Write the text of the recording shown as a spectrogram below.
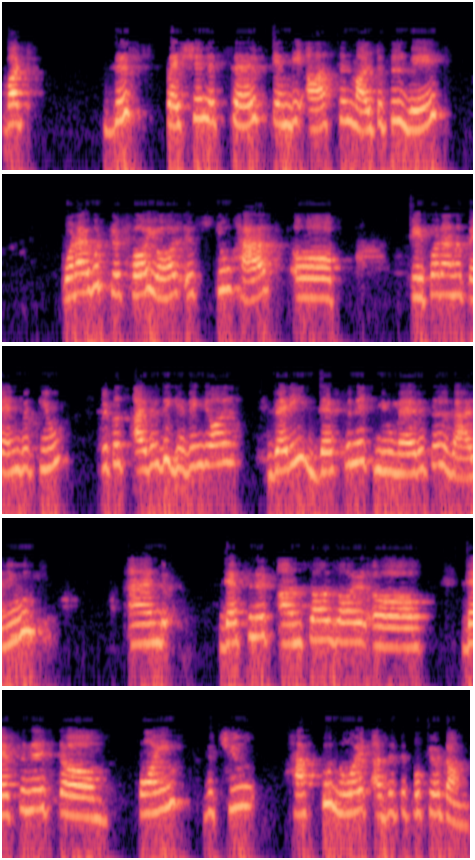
But this question itself can be asked in multiple ways. What I would prefer you all is to have a paper and a pen with you because I will be giving you all very definite numerical values and definite answers or uh, definite um, points which you have to know it at the tip of your tongue.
